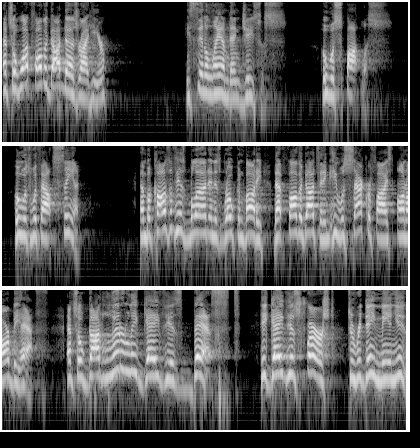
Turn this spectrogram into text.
And so, what Father God does right here, He sent a lamb named Jesus, who was spotless, who was without sin. And because of his blood and his broken body that Father God sent him, he was sacrificed on our behalf. And so God literally gave his best. He gave his first to redeem me and you.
